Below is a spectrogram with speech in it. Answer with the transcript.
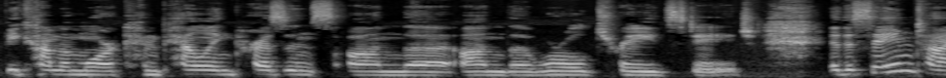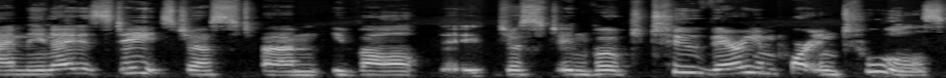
become a more compelling presence on the on the world trade stage. At the same time, the United States just um, evolved, just invoked two very important tools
